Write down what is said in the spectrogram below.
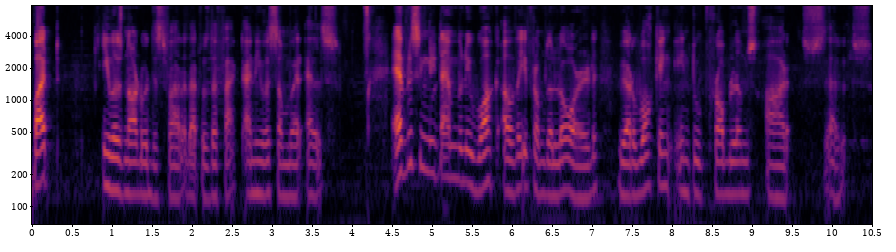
but he was not with his father that was the fact and he was somewhere else Every single time when we walk away from the Lord, we are walking into problems ourselves.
